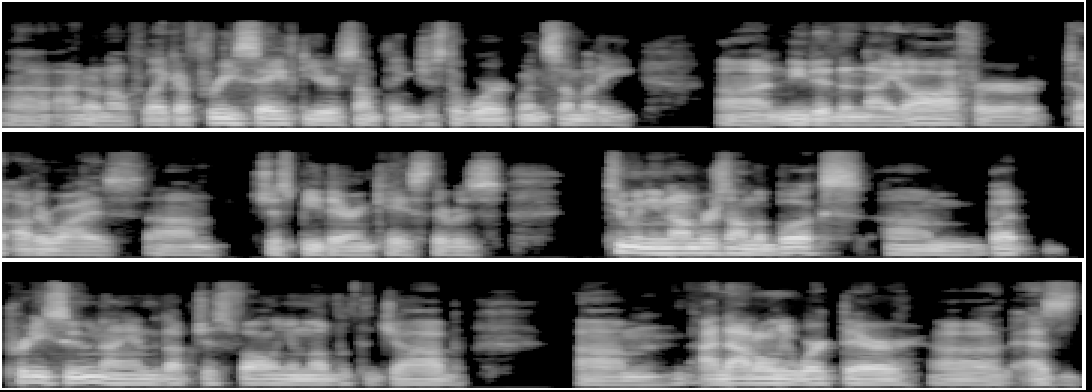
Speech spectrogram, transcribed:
uh, I don't know, like a free safety or something, just to work when somebody uh, needed a night off or to otherwise um, just be there in case there was too many numbers on the books. Um, but pretty soon I ended up just falling in love with the job. Um, I not only worked there uh, as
